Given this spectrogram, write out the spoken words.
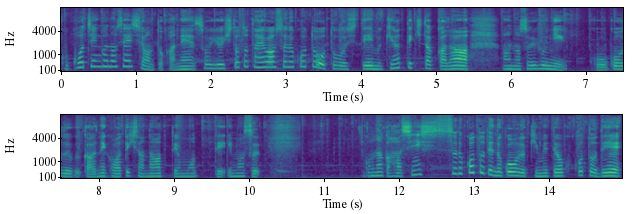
こうコーチングのセッションとかねそういう人と対話をすることを通して向き合ってきたからあのそういうふうにこうゴールがね変わってきたなって思っています。こうなんか発信することでのゴール決めておくことで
